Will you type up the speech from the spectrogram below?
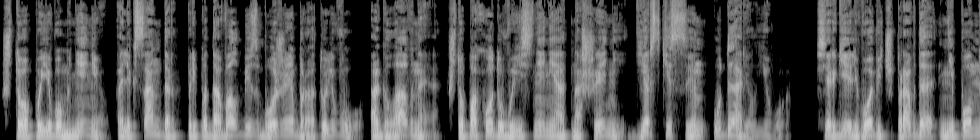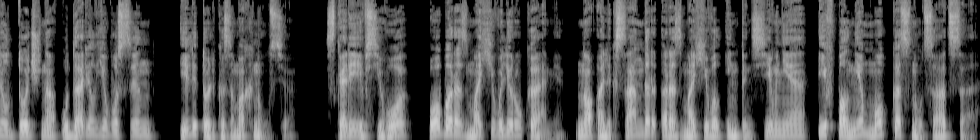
что, по его мнению, Александр преподавал безбожие брату Льву, а главное, что по ходу выяснения отношений дерзкий сын ударил его. Сергей Львович, правда, не помнил точно, ударил его сын или только замахнулся. Скорее всего, оба размахивали руками, но Александр размахивал интенсивнее и вполне мог коснуться отца.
